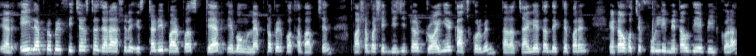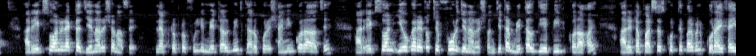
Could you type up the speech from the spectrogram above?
আর এই ল্যাপটপের ফিচার্সটা যারা আসলে স্টাডি পারপাস ট্যাব এবং ল্যাপটপের কথা ভাবছেন, পাশাপাশি ডিজিটাল ড্রয়িং এর কাজ করবেন, তারা চাইলে এটা দেখতে পারেন। এটাও হচ্ছে ফুললি মেটাল দিয়ে বিল্ড করা। আর এক্স ওয়ানের একটা জেনারেশন আছে। ল্যাপটপটা ফুললি মেটাল বিল্ড তার উপরে শাইনিং করা আছে। আর এক্স ওয়ান ইয়োগার এটা হচ্ছে ফোর জেনারেশন যেটা মেটাল দিয়ে বিল্ড করা হয়। আর এটা পারচেস করতে পারবেন কোরাই ফাইভ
